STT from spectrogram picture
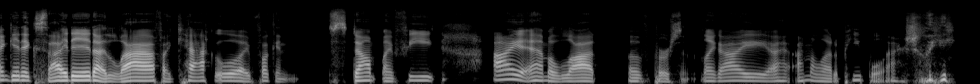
I get excited i laugh i cackle i fucking stomp my feet. I am a lot of person like i, I i'm a lot of people actually.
